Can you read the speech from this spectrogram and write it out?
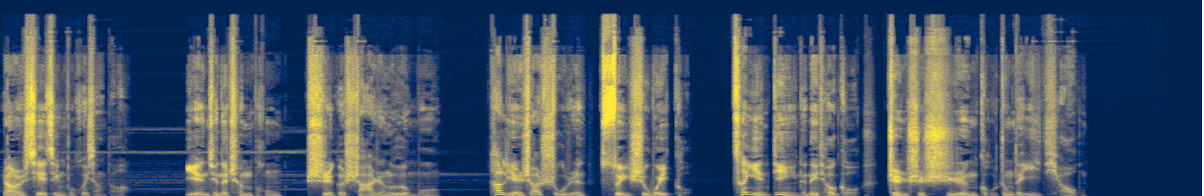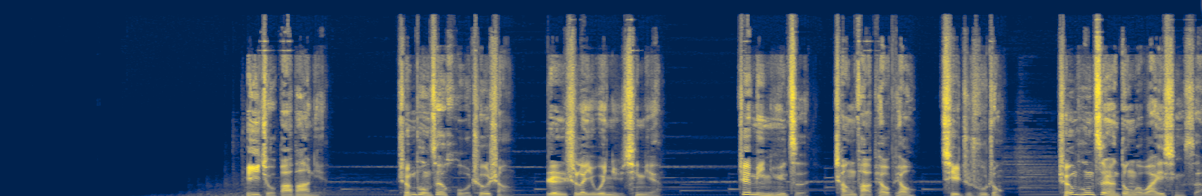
然而谢晋不会想到，眼前的陈鹏是个杀人恶魔，他连杀数人，碎尸喂狗。参演电影的那条狗，正是食人狗中的一条。一九八八年，陈鹏在火车上认识了一位女青年。这名女子长发飘飘，气质出众，陈鹏自然动了歪心思，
